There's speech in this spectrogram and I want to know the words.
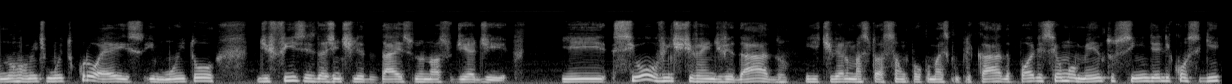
normalmente muito cruéis e muito difíceis da gente lidar isso no nosso dia a dia. E se o ouvinte estiver endividado e tiver uma situação um pouco mais complicada, pode ser um momento sim de ele conseguir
